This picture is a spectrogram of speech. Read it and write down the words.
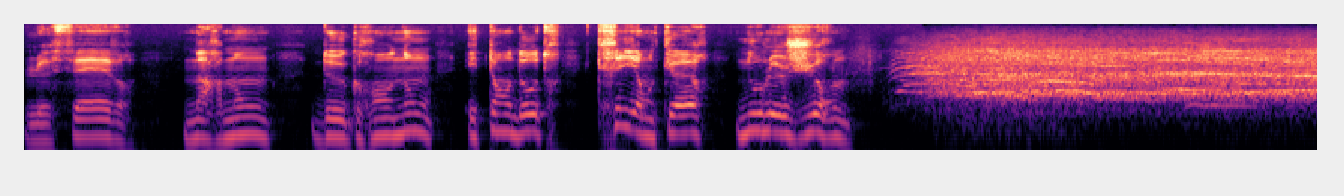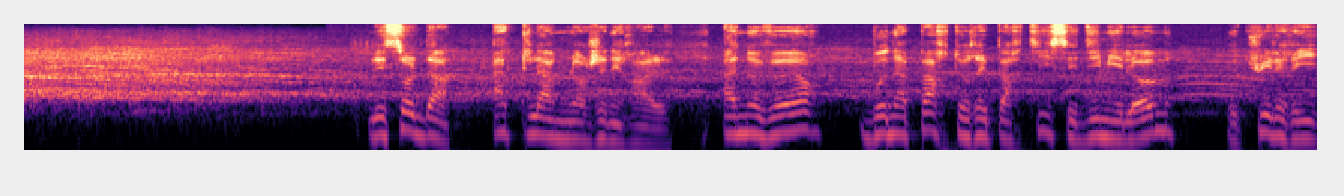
Lefebvre, Marmont, de grands noms et tant d'autres crient en chœur Nous le jurons. Les soldats acclament leur général. À 9 heures, Bonaparte répartit ses 10 000 hommes aux Tuileries,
